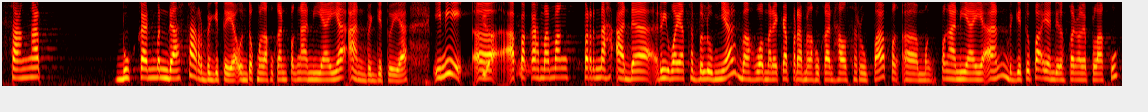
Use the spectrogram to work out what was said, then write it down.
sangat bukan mendasar begitu ya untuk melakukan penganiayaan begitu ya. Ini ya. uh, apakah memang pernah ada riwayat sebelumnya bahwa mereka pernah melakukan hal serupa uh, penganiayaan begitu Pak yang dilakukan oleh pelaku?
